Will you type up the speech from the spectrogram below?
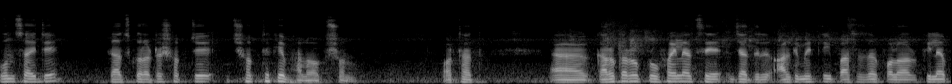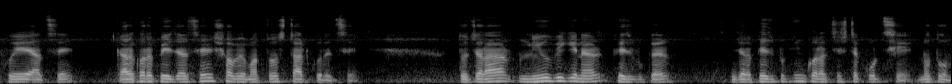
কোন সাইটে কাজ করাটা সবচেয়ে সব থেকে ভালো অপশন অর্থাৎ কারও কারও প্রোফাইল আছে যাদের আলটিমেটলি পাঁচ হাজার ফলোয়ার ফিল আপ হয়ে আছে, কারও কারও পেজ আছে সবে মাত্র স্টার্ট করেছে। তো যারা নিউ বিগিনার ফেসবুকের যারা ফেসবুকিং করার চেষ্টা করছে, নতুন,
